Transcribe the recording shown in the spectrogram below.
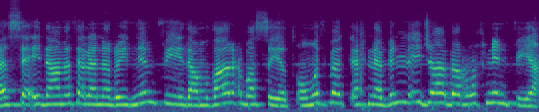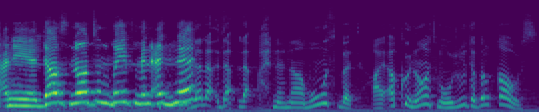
هسه إذا مثلا نريد ننفي إذا مضارع بسيط ومثبت إحنا بالإجابة نروح ننفي. يعني does not نضيف من عندنا؟ لا لا لا لا إحنا هنا مو مثبت. هاي أكو not موجودة بالقوس.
